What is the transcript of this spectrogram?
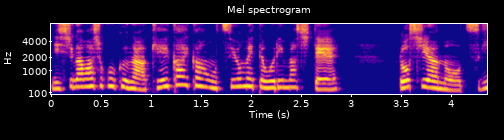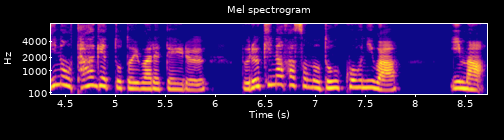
西側諸国が警戒感を強めておりまして、ロシアの次のターゲットと言われているブルキナファソの動向には、今、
